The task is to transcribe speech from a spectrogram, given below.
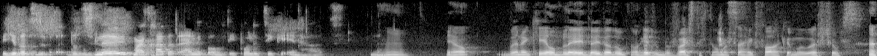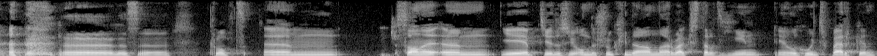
weet je, dat is, dat is leuk, maar het gaat uiteindelijk over die politieke inhoud. Ja. Mm ja ben ik heel blij dat je dat ook nog even bevestigt, want dat zeg ik vaak in mijn workshops. uh, dus klopt. Um, Sanne, um, je hebt je dus je onderzoek gedaan naar welke strategieën heel goed werken.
